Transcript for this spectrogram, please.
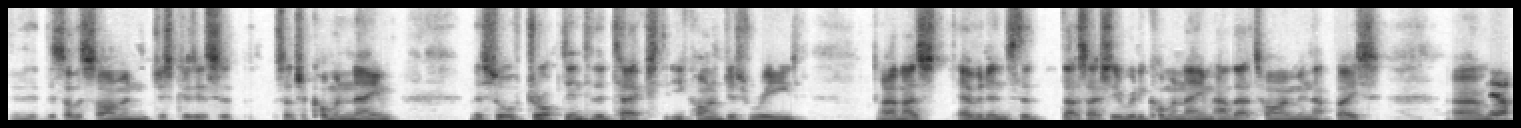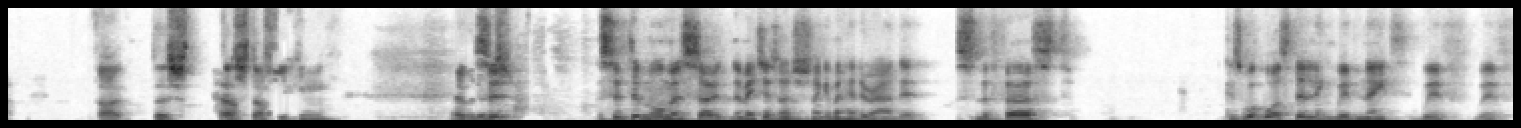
this other Simon, just because it's a, such a common name, that's sort of dropped into the text that you kind of just read and that's evidence that that's actually a really common name at that time in that place. Um, yeah, that that's that's stuff you can evidence. So, so the moment. So let me just. I'm just trying to get my head around it. So the first, because what what's the link with native with with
